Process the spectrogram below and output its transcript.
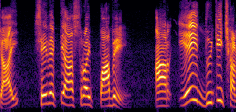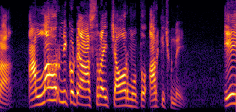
চায়, সেই ব্যক্তি আশ্রয় পাবে। আর এই দুইটি ছাড়া আল্লাহর নিকটে আশ্রয় চাওয়ার মতো আর কিছু নেই। এই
